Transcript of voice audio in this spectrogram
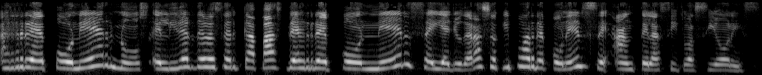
reponernos. El líder debe ser capaz de reponerse y ayudar a su equipo a reponerse ante las situaciones.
